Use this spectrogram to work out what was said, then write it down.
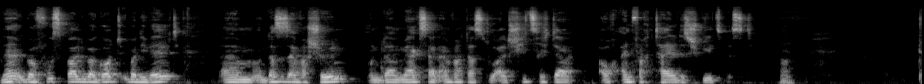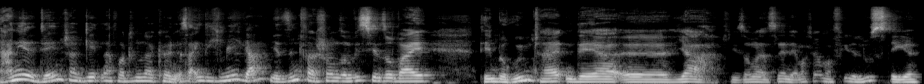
Ne? Über Fußball, über Gott, über die Welt. Ähm, und das ist einfach schön. Und da merkst du halt einfach, dass du als Schiedsrichter auch einfach Teil des Spiels bist. Daniel Danger geht nach Fortuna Köln. Ist eigentlich mega. Jetzt sind wir schon so ein bisschen so bei den Berühmtheiten der, äh, ja, wie soll man das nennen? Der macht ja auch mal viele lustige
